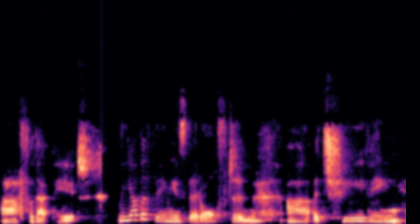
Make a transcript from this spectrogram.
uh, for that pet. The other thing is that often uh, achieving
